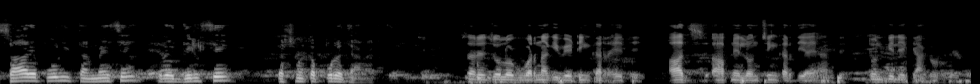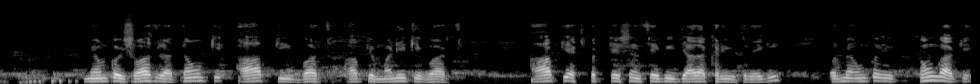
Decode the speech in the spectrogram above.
सारे पूरी तनमय से पूरे दिल से कस्टमर का पूरा ध्यान रखते हैं। सर जो लोग वरना की वेटिंग कर रहे थे आज आपने लॉन्चिंग कर दिया यहाँ पे तो उनके लिए क्या करोगे मैं उनको विश्वास दिलाता हूँ कि आपकी वर्थ आपके मनी की वर्थ आपकी एक्सपेक्टेशन से भी ज़्यादा खड़ी उतरेगी। और मैं उनको ये कहूँगा कि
